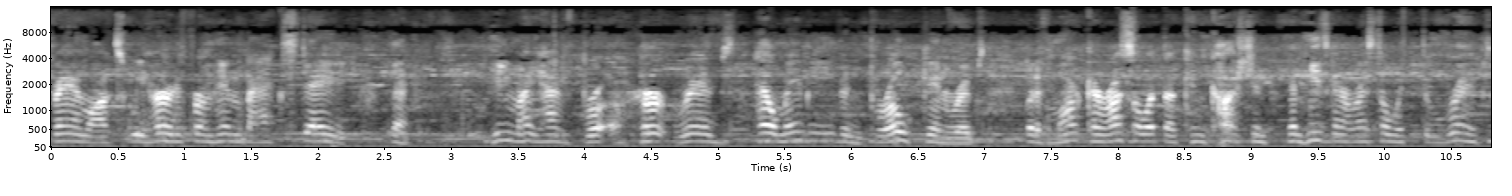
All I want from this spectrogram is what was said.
Fanlocks, we heard from him backstage that he might have hurt ribs, hell, maybe even broken ribs. But if Mark can wrestle with the concussion, then he's gonna wrestle with the ribs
